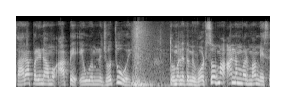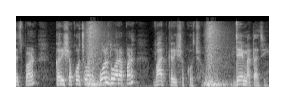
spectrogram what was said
સારા પરિણામો આપે એવું એમને જોતું હોય, તો મને તમે વોટ્સઅપમાં આ નંબરમાં મેસેજ પણ કરી શકો છો અને કોલ દ્વારા પણ વાત કરી શકો છો. જય માતાજી.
